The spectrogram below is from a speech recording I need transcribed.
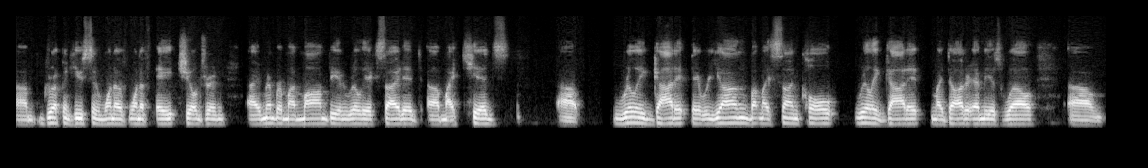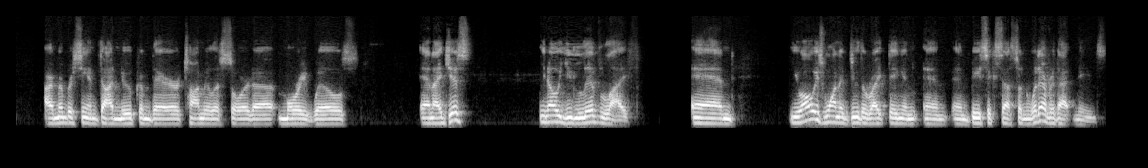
Um, grew up in Houston, one of one of eight children. I remember my mom being really excited. Uh, my kids uh, really got it. They were young, but my son Cole really got it. My daughter Emmy as well. Um, I remember seeing Don Newcombe there, Tommy Lasorda, Maury Wills, and I just, you know, you live life, and you always want to do the right thing and and and be successful, and whatever that means.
